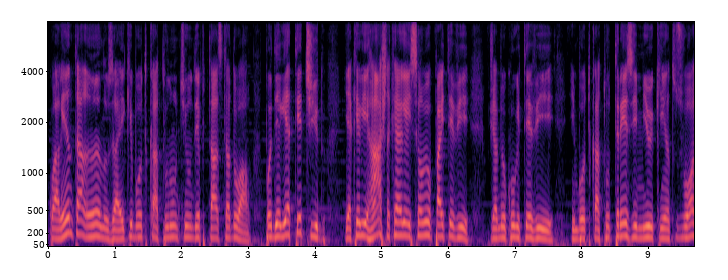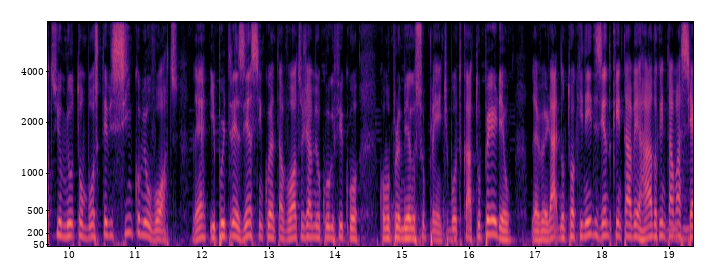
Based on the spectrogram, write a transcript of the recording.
40 anos aí que Botucatu não tinha um deputado estadual. Poderia ter tido. E aquele racha, naquela eleição, meu pai teve, o Jamil Cury teve em Botucatu 13.500 votos e o Milton Bosco teve 5 mil votos. Né? E por 350 votos o Jamil Cury ficou como primeiro suplente. Botucatu perdeu, não é verdade? Não estou aqui nem dizendo quem estava errado ou quem estava uhum. certo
